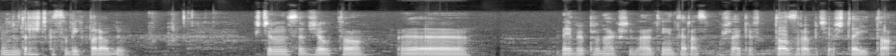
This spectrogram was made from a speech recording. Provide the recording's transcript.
Bym troszeczkę sobie ich porobił. Jeszcze bym sobie wziął to. Yy, Naval Production, ale to nie teraz. Muszę najpierw to zrobić jeszcze i to.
